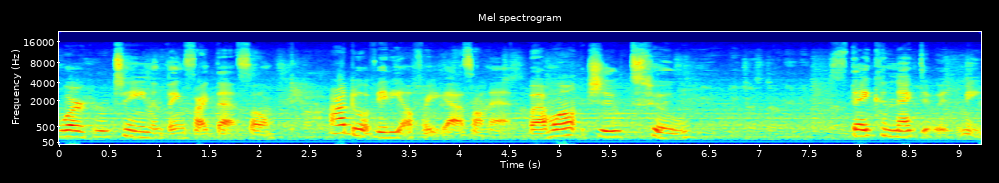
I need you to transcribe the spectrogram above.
work routine and things like that. So I'll do a video for you guys on that. But I want you to stay connected with me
